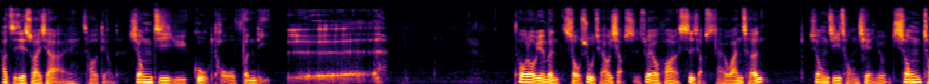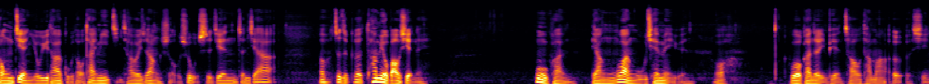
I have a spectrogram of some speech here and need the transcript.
他直接摔下来、超屌的，胸肌与骨头分离。透露原本手术只要一小时，最后花了四小时才完成。胸肌重建，由胸重建，由于他的骨头太密集，才会让手术时间增加。哦，这这个他没有保险呢。募款两万五千美元，哇！我看这影片，超他妈恶心，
